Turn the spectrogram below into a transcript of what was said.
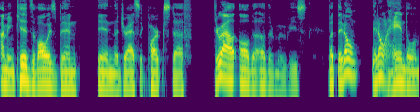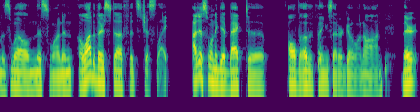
I mean, kids have always been in the Jurassic Park stuff throughout all the other movies, but they don't they don't handle them as well in this one. And a lot of their stuff, it's just like I just want to get back to all the other things that are going on. There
